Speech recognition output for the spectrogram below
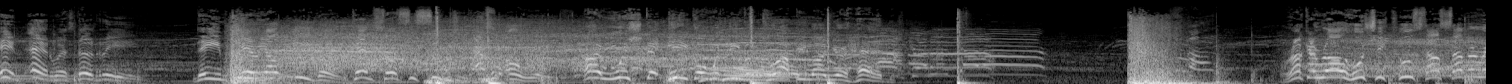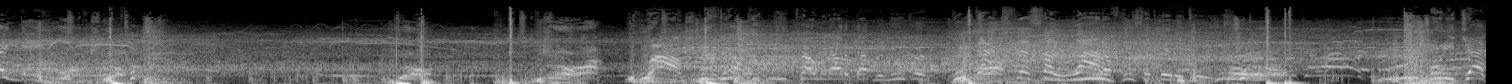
in Héroes del Ring. The Imperial Eagle, Kenzo Suzuki, as always. I wish the eagle would leave a dropping on your head. Rock and roll Hushiku Salsa Merengue. Wow! He counted out of that maneuver. That says a lot of his ability. Moody Jack,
